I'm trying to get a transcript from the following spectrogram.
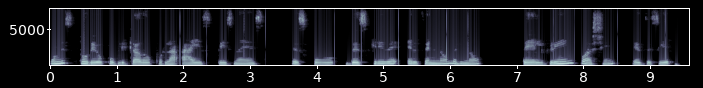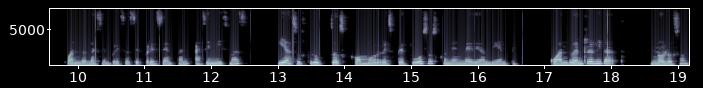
Un estudio publicado por la ICE Business describe el fenómeno del greenwashing, es decir, cuando las empresas se presentan a sí mismas y a sus productos como respetuosos con el medio ambiente, cuando en realidad no lo son.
